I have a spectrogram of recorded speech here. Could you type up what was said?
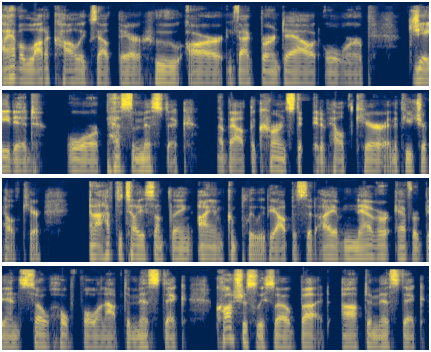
I have a lot of colleagues out there who are, in fact, burned out or jaded or pessimistic about the current state of healthcare and the future of healthcare. And I have to tell you something, I am completely the opposite. I have never, ever been so hopeful and optimistic, cautiously so, but optimistic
